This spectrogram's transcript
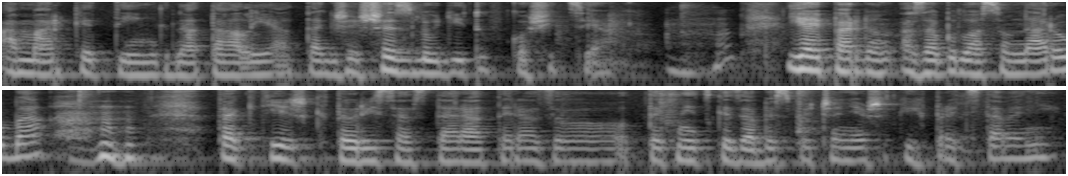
a marketing Natália. Takže 6 ľudí tu v Košiciach. Uh-huh. Ja aj, pardon, a zabudla som na Roba, taktiež, ktorý sa stará teraz o technické zabezpečenie všetkých predstavení.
